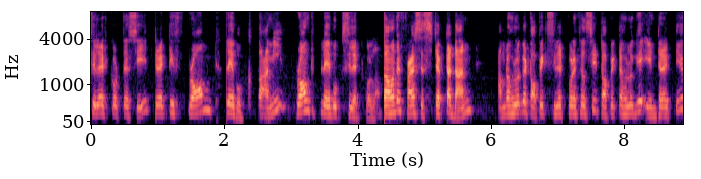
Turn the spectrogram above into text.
সিলেক্ট করতেছি ইন্টারেক্টিভ প্রম্পট প্লেবুক তো আমি প্রম্পট প্লেবুক সিলেক্ট করলাম। তো আমাদের ফার্স্ট স্টেপটা ডান আমরা হলো গিয়ে টপিক সিলেক্ট করে ফেলছি। টপিকটা হলো গিয়ে ইন্টারেক্টিভ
